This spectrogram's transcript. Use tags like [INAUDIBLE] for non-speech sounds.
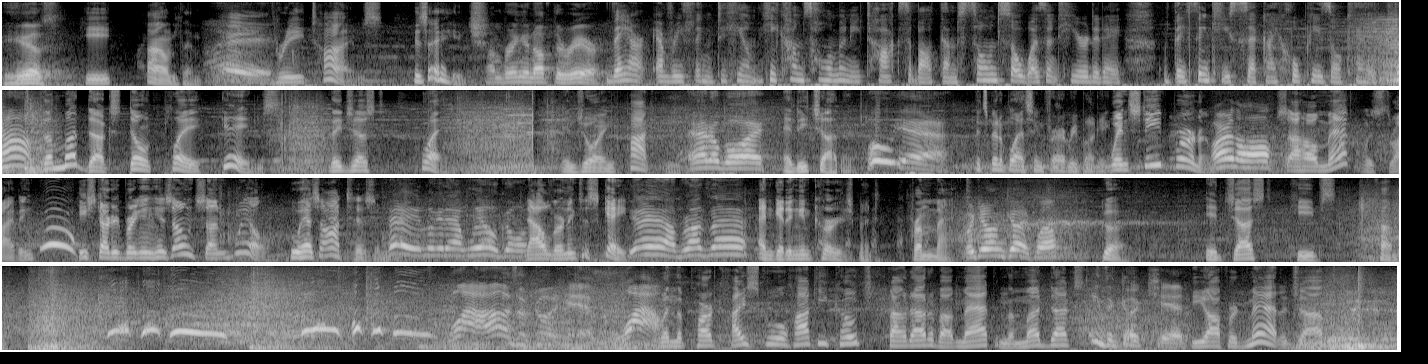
He is. he found them Hey, three times his age. I'm bringing up the rear. They are everything to him. He comes home and he talks about them. So and so wasn't here today. They think he's sick. I hope he's okay. The Mud Ducks don't play games, they just play, enjoying hockey attaboy. and each other. Oh, yeah. It's been a blessing for everybody. When Steve Burnham in the hall. saw how Matt was thriving, he started bringing his own son, Will, who has autism, Hey, look at that Will going. now learning to skate Yeah, brother. and getting encouragement from Matt. We're doing good, Will. Good. It just keeps coming. Wow, that was a good hit. Wow. When the Park High School hockey coach found out about Matt and the Mud Ducks, He's a good kid. he offered Matt a job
